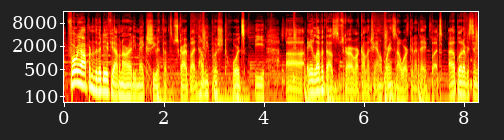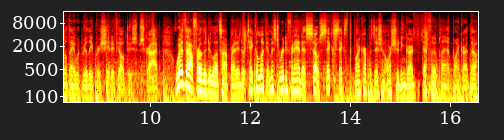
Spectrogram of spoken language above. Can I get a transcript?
Before we hop into the video, if you haven't already, make sure you hit that subscribe button, help me push towards the uh, 11,000 subscriber mark on the channel. Brain's not working today, but I upload every single day. Would really appreciate it if y'all do subscribe. Without further ado, let's hop right into it. Take a look at Mr. Rudy Fernandez. So, 6'6", point guard position or shooting guard. Definitely a playing point guard, though.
